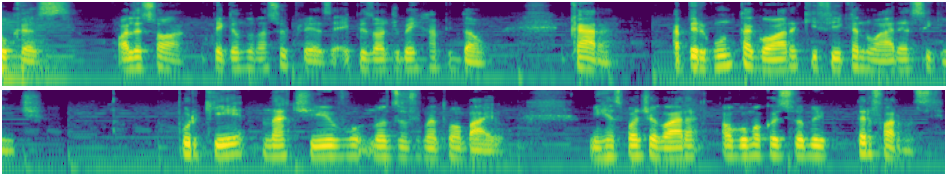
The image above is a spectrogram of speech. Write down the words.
Lucas, olha só, pegando na surpresa, episódio bem rapidão. Cara, a pergunta agora que fica no ar é a seguinte: Por que nativo no desenvolvimento mobile? Me responde agora alguma coisa sobre performance.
